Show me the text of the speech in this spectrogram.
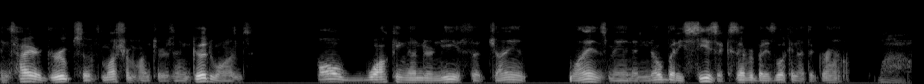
entire groups of mushroom hunters and good ones all walking underneath a giant lion's mane and nobody sees it because everybody's looking at the ground. Wow.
